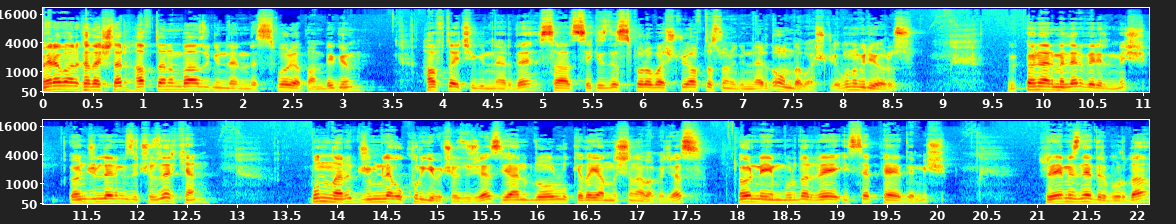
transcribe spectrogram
Merhaba arkadaşlar. Haftanın bazı günlerinde spor yapan Begüm, hafta içi günlerde saat 8'de spora başlıyor, hafta sonu günlerde 10'da başlıyor. Bunu biliyoruz. Önermeler verilmiş. Öncüllerimizi çözerken bunları cümle okur gibi çözeceğiz. Yani doğruluk ya da yanlışlığına bakacağız. Örneğin burada R ise P demiş. R'miz nedir burada?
